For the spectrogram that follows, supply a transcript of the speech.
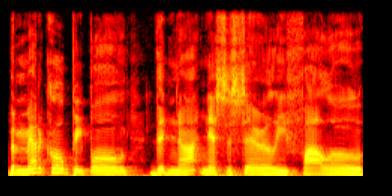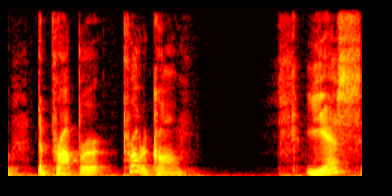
the medical people did not necessarily follow the proper protocol. Yes,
